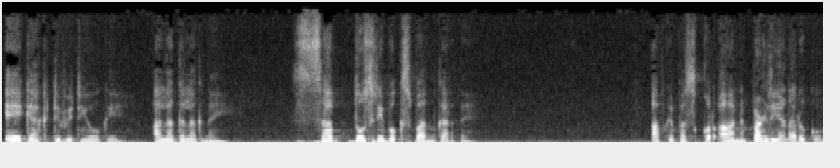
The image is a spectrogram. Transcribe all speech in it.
ایک ایکٹیویٹی ہوگی، الگ الگ نہیں، سب دوسری بکس بند کر دیں۔ آپ کے پاس قرآن ہے، پڑھ لیا نا، رکو۔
